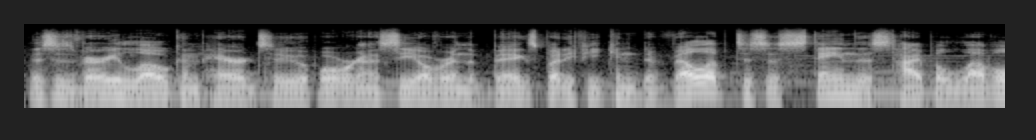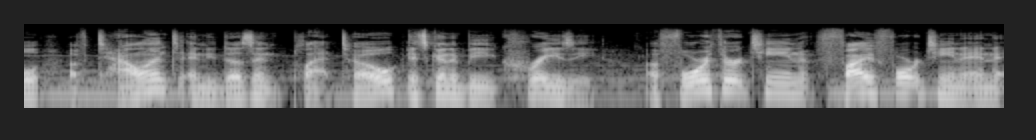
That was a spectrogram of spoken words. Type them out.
this is very low compared to what we're going to see over in the bigs, but if he can develop to sustain this type of level of talent and he doesn't plateau, it's going to be crazy a 413, 514, and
